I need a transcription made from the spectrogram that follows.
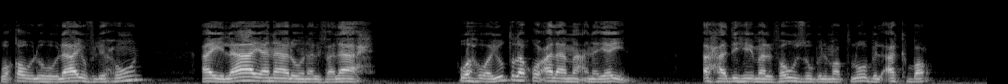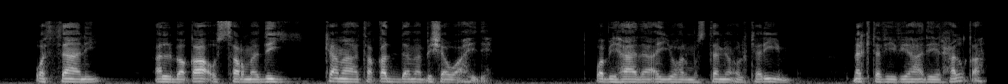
وقوله لا يفلحون أي لا ينالون الفلاح وهو يطلق على معنيين أحدهما الفوز بالمطلوب الأكبر والثاني البقاء السرمدي كما تقدم بشواهده. وبهذا أيها المستمع الكريم نكتفي في هذه الحلقة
